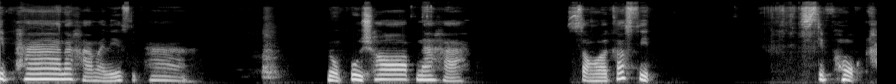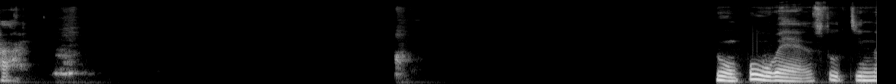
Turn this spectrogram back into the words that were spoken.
สิบห้านะคะ หมายเลขสิบห้าหลวงปู่ชอบนะคะ สองร้อยเก้าสิบสิบหกค่ะหลวงปู่แหวนสุจิโน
